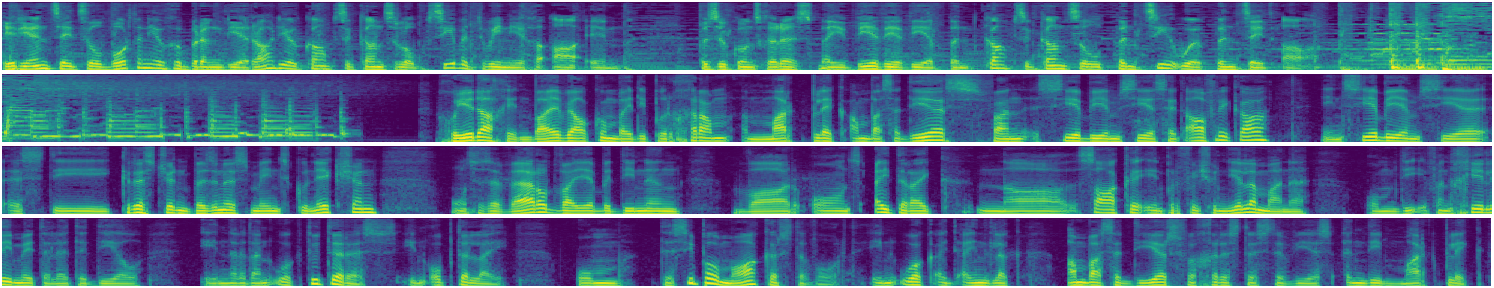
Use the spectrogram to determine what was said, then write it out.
Hierdie aanseit word aan jou gebring deur Radio Kaapse Kansel op 7:29 AM. Besoek ons gerus by www.kapsekansel.co.za. Goeiedag en baie welkom by die program Markplek Ambassadeurs van CBC Suid-Afrika en CBC is die Christian Business Men's Connection. Ons is 'n wêreldwye bediening waar ons uitreik na sake en professionele manne om die evangelie met hulle te deel en hulle dan ook toe te rus en op te lei om disipelmakers te word en ook uiteindelik ambassadeurs vir Christus te wees in die markplek.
